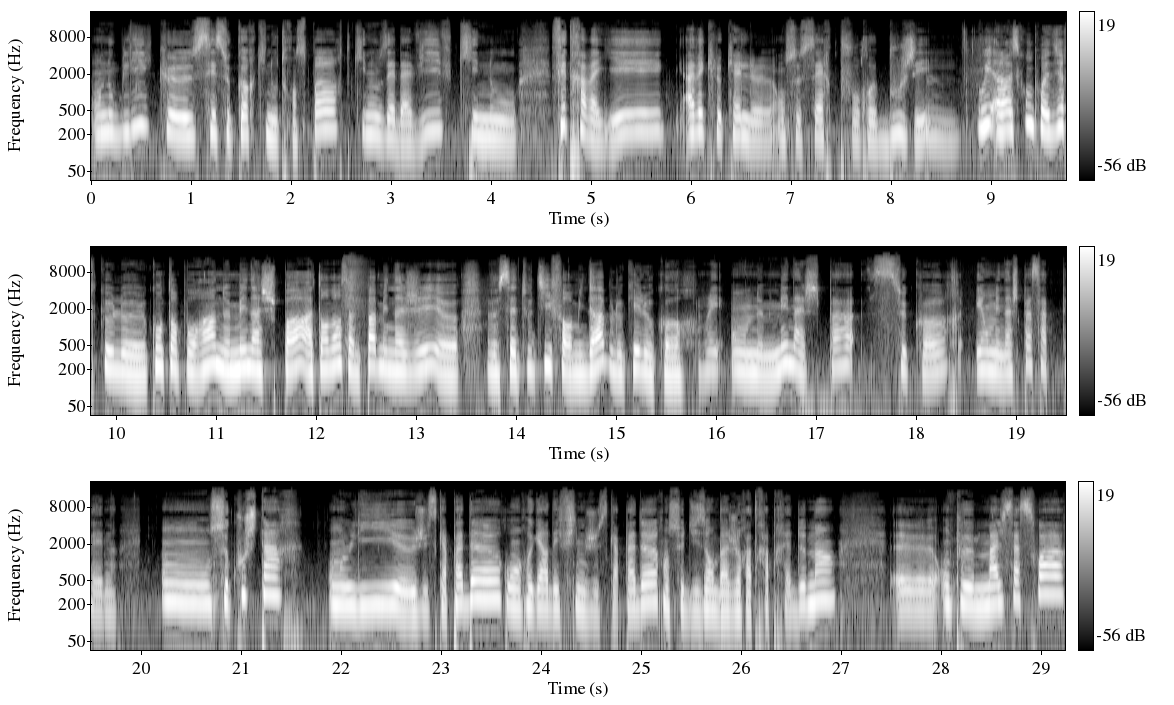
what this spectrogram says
on oublie que c'est ce corps qui nous transporte, qui nous aide à vivre, qui nous fait travailler, avec lequel euh, on se sert pour euh, bouger. Hmm. Oui, alors est-ce qu'on pourrait dire que le contemporain ne ménage pas, a tendance à ne pas ménager euh, cet outil formidable qu'est le corps? Oui, on ne ménage pas ce corps et on ménage pas sa peine. On se couche tard, on lit jusqu'à pas d'heure ou on regarde des films jusqu'à pas d'heure en se disant bah je rattraperai demain. Euh, on peut mal s'asseoir,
